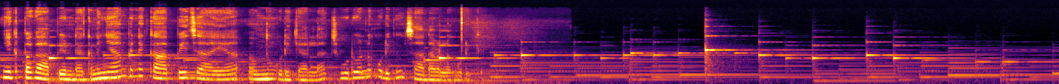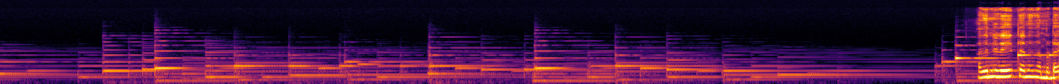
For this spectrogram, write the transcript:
എനിക്കിപ്പോൾ കാപ്പി ഉണ്ടാക്കണം. ഞാൻ പിന്നെ കാപ്പി ചായ ഒന്നും കുടിക്കാറില്ല. ചൂടുവെള്ളം കുടിക്കും സാധാ വെള്ളം കുടിക്കും. അതിനിടയിൽ തന്നെ നമ്മുടെ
